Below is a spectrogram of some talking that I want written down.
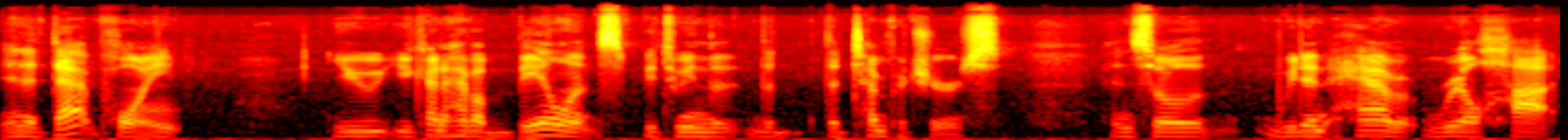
And at that point, you, you kind of have a balance between the, the, the temperatures. And so we didn't have real hot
